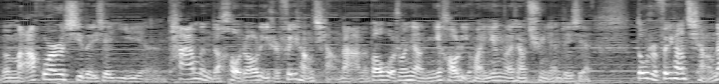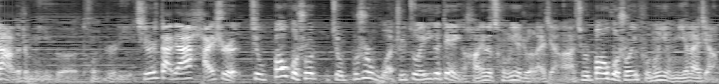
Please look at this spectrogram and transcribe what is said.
麻花系的一些艺人，他们的号召力是非常强大的。包括说像你好李焕英啊，像去年这些，都是非常强大的这么一个统治力。其实大家还是就包括说，就不是我这作为一个电影行业的从业者来讲啊，就是包括说一普通影迷来讲。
